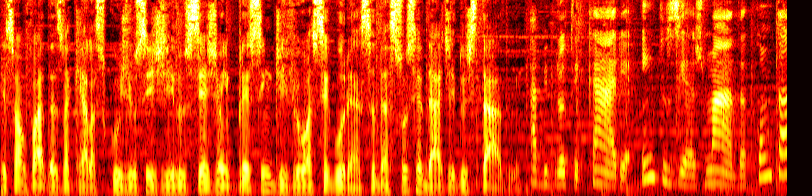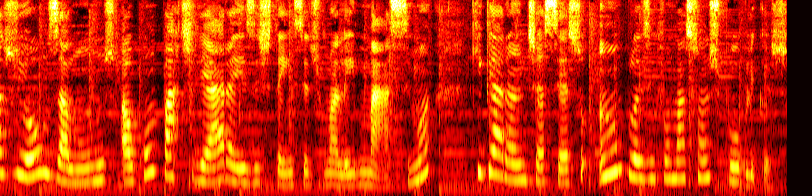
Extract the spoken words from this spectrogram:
ressalvadas aquelas cujo sigilo seja imprescindível à segurança da sociedade e do Estado. A bibliotecária, entusiasmada, contagiou os alunos ao compartilhar a existência de uma lei máxima que garante acesso amplo às informações públicas.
